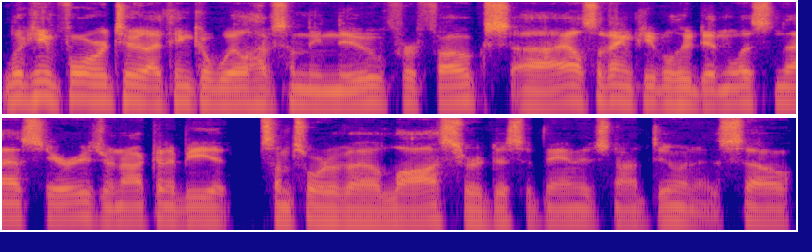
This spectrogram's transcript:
looking forward to it. I think it will have something new for folks. Uh, i also think people who didn't listen to that series. Are not going to be at some sort of a loss or disadvantage not doing it. So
